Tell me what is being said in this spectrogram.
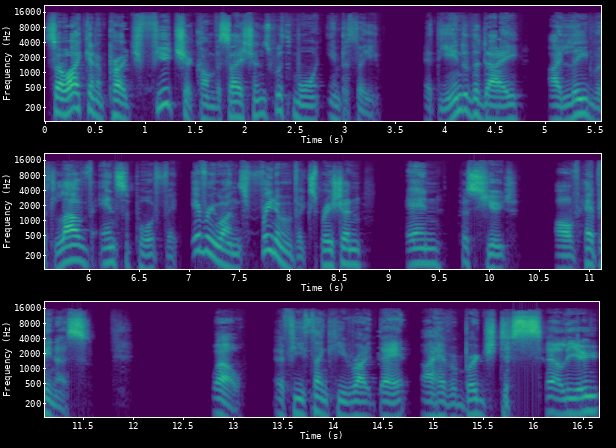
so I can approach future conversations with more empathy. At the end of the day, I lead with love and support for everyone's freedom of expression and pursuit of happiness. Well, if you think he wrote that, I have a bridge to sell you.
